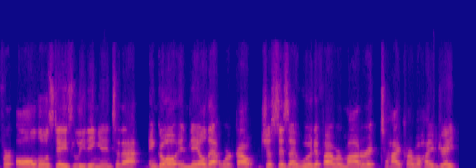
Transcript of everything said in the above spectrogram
for all those days leading into that and go out and nail that workout just as I would if I were moderate to high carbohydrate.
